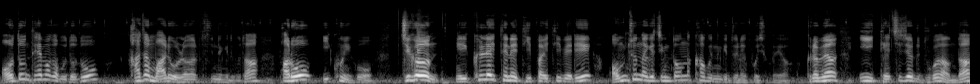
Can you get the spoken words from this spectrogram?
어떤 테마가 묻어도 가장 많이 올라갈 수 있는 게 누구다? 바로 이 코인이고 지금 이 클레이튼의 디파이 티벨이 엄청나게 지금 떡락하고 있는 게 눈에 거예요. 그러면 이 대체제로 누가 나온다?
